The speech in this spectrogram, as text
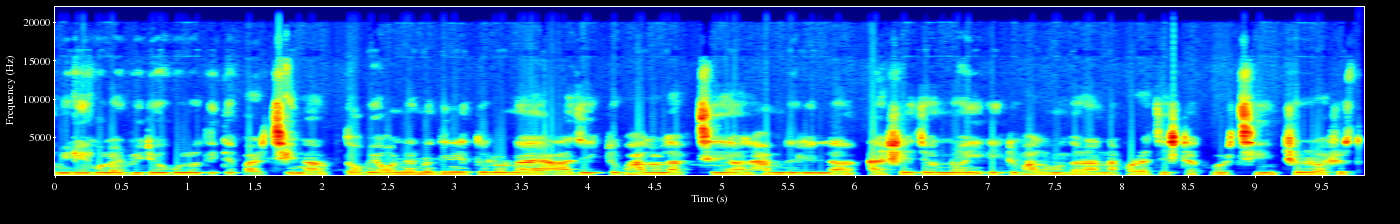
আমি রেগুলার ভিডিওগুলো দিতে পারছি না। তবে অন্যান্য দিনের তুলনায় আজ একটু ভালো লাগছে, আলহামদুলিল্লাহ। আর সেজন্যই একটু ভালো মন্দ রান্না করার চেষ্টা করছি। শরীর অসুস্থ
